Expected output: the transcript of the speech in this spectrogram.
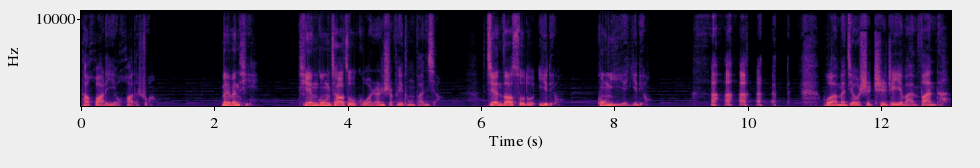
他话里有话的说：“没问题，天宫家族果然是非同凡响，建造速度一流，工艺也一流。”哈哈哈哈我们就是吃这一碗饭的，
